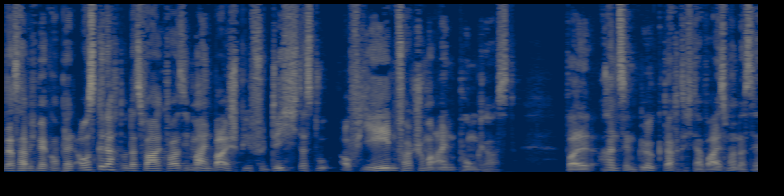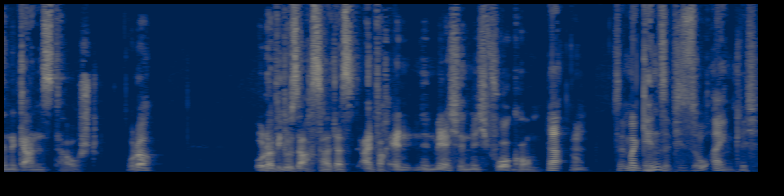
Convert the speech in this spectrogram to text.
das habe ich mir komplett ausgedacht und das war quasi mein Beispiel für dich, dass du auf jeden Fall schon mal einen Punkt hast. Weil Hans im Glück dachte ich, da weiß man, dass er eine Gans tauscht, oder? Oder wie du sagst halt, dass einfach Enten in Märchen nicht vorkommen. Ja. Ne? Das sind immer Gänse. Wieso eigentlich?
